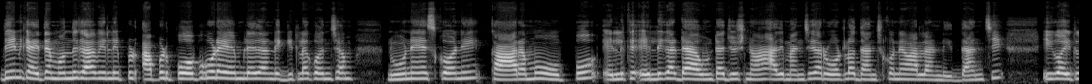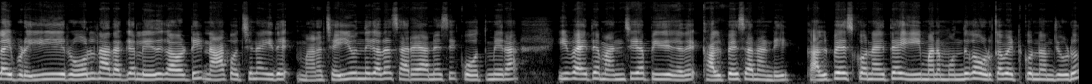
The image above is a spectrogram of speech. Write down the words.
దీనికైతే ముందుగా వీళ్ళు ఇప్పుడు అప్పుడు పోపు కూడా ఏం లేదండి. గిట్ల కొంచెం నూనె వేసుకొని కారము ఉప్పు ఎల్లి ఎల్లిగడ్డ ఉంటే చూసినా అది మంచిగా రోట్లో దంచుకునే వాళ్ళండి. దంచి ఇగో ఇట్లా ఇప్పుడు ఈ రోల్ నా దగ్గర లేదు కాబట్టి నాకు వచ్చిన ఇదే. మన చెయ్యి ఉంది కదా సరే అనేసి కొత్తిమీర ఇవైతే మంచిగా పీ అదే కలిపేశానండి. కలిపేసుకొని అయితే ఈ మనం ముందుగా ఉడకబెట్టుకున్నాం చూడు.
